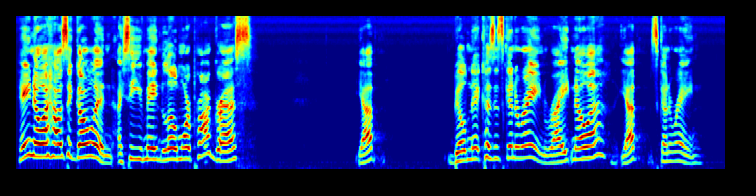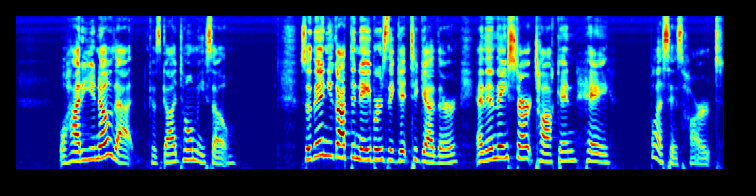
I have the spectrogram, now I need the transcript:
Hey, Noah, how's it going? I see you've made a little more progress. Yep. Building it because it's going to rain, right, Noah? Yep, it's going to rain. Well, how do you know that? Because God told me so. So then you got the neighbors that get together and then they start talking. Hey, bless his heart.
